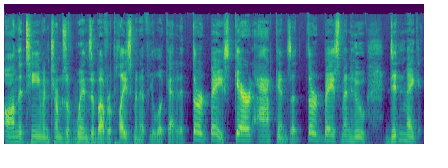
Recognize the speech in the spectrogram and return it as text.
on the team in terms of wins above replacement, if you look at it. At third base, Garrett Atkins, a third baseman who didn't make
